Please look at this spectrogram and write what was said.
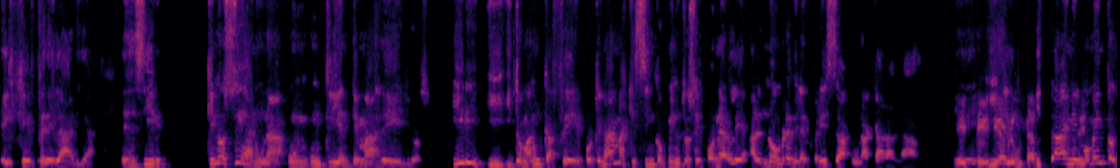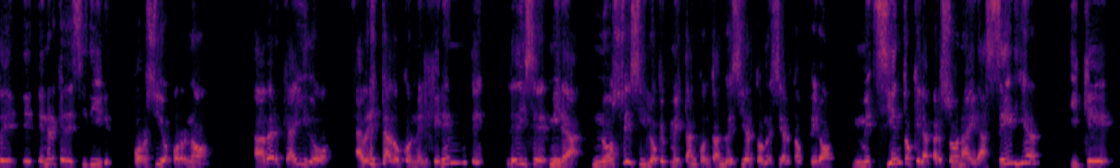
el jefe del área. Es decir, que no sean una, un, cliente más de ellos. Ir y, tomar un café, porque nada más que cinco minutos es ponerle al nombre de la empresa una cara al lado. Eh, y él está en el momento de, tener que decidir por sí o por no, haber caído, haber estado con el gerente, le dice, mira, no sé si lo que me están contando es cierto o no es cierto, pero me siento que la persona era seria y que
